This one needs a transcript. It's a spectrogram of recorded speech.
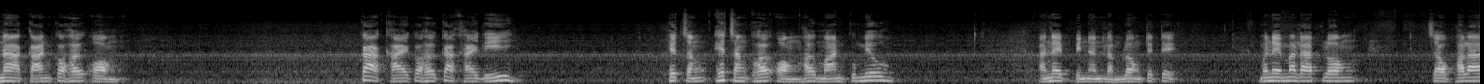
หน้าการก็เฮออ่อง กล้าขายก็เฮอกล้าขายดีเฮ็ดสังเฮ็ดสังก็เฮออ่องเฮอมานกุมิวอันนี้เป็นอันลำลองเต๊ะเมื่อในมาลาดลองเจ้าพระ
